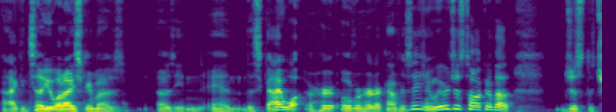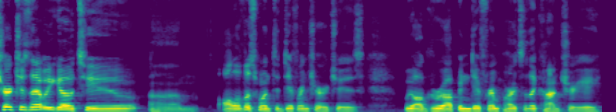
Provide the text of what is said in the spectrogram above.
And I can tell you what ice cream I was I was eating, and this guy heard, overheard our conversation. We were just talking about just the churches that we go to. Um, all of us went to different churches. We all grew up in different parts of the country,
